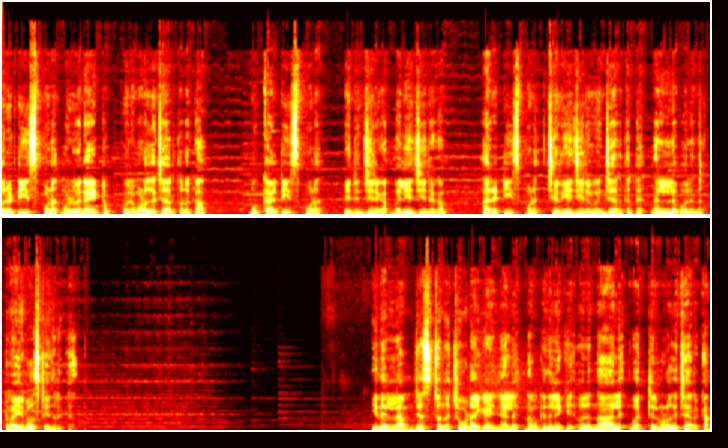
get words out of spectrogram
ഒരു ടീസ്പൂണ് മുഴുവനായിട്ടും കുരുമുളക് ചേർത്ത് കൊടുക്കാം മുക്കാൽ ടീസ്പൂണ് പെരുംജീരകം വലിയ ജീരകം. അര ടീസ്പൂണ് ചെറിയ ജീരകവും ചേർത്തിട്ട് നല്ലപോലെ ഒന്ന് ഡ്രൈ റോസ്റ്റ് ചെയ്തെടുക്കുക. ഇതെല്ലാം ജസ്റ്റ് ഒന്ന് ചൂടായി കഴിഞ്ഞാൽ നമുക്കിതിലേക്ക് ഒരു നാല് വറ്റൽമുളക് ചേർക്കാം.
